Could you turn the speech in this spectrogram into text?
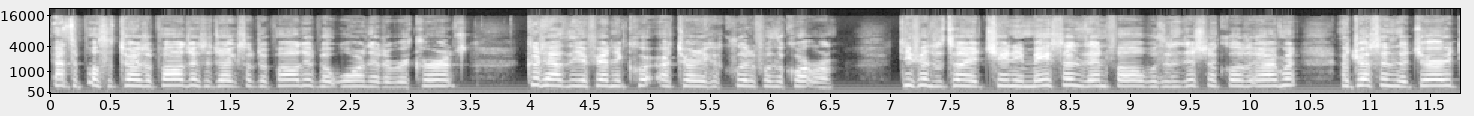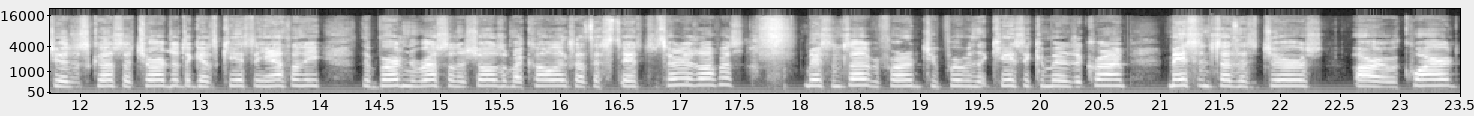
After both attorneys apologized, the judge accepted apologies but warned that a recurrence could have the offending attorney excluded from the courtroom. Defense attorney Cheney Mason then followed with an additional closing argument, addressing the jury to discuss the charges against Casey Anthony. The burden rests on the shoulders of my colleagues at the state's attorney's office. Mason said, referring to proving that Casey committed a crime. Mason said that jurors are required,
